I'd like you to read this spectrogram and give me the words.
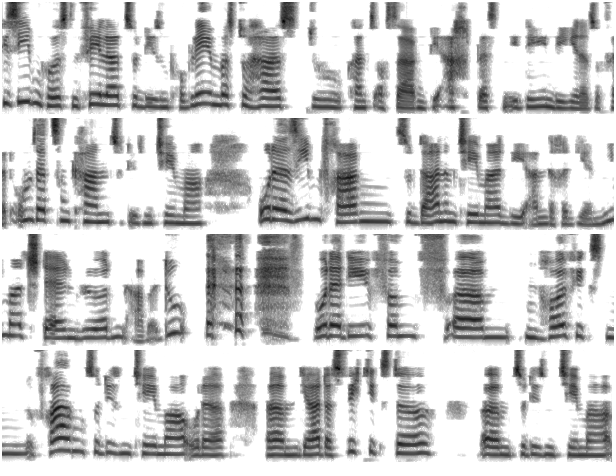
die sieben größten Fehler zu diesem Problem, was du hast. Du kannst auch sagen, die acht besten Ideen, die jeder sofort umsetzen kann zu diesem Thema. Oder sieben Fragen zu deinem Thema, die andere dir niemals stellen würden, aber du. oder die fünf ähm, häufigsten Fragen zu diesem Thema oder ähm, ja das Wichtigste ähm, zu diesem Thema,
